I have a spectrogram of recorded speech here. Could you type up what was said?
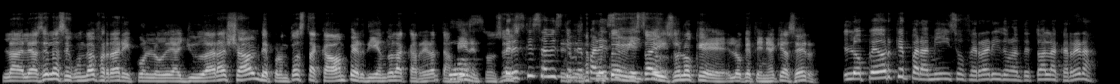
la, le hace la segunda a Ferrari con lo de ayudar a Charles, de pronto hasta acaban perdiendo la carrera también. Entonces, Pero es que, ¿sabes desde me parece punto de que vista hizo? hizo, lo que lo que tenía que hacer. Lo peor que para mí hizo Ferrari durante toda la carrera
